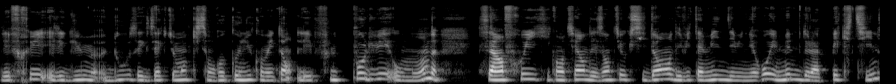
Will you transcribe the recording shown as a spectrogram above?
les fruits et légumes doux exactement qui sont reconnus comme étant les plus pollués au monde. C'est un fruit qui contient des antioxydants, des vitamines, des minéraux et même de la pectine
